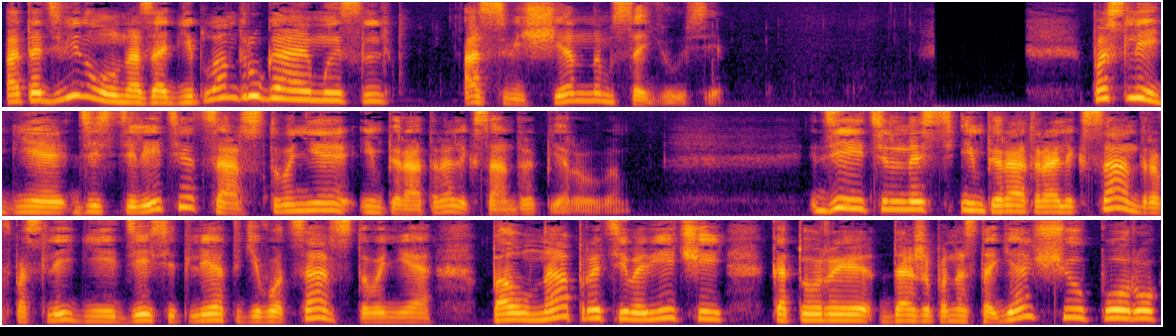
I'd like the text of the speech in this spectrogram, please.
отодвинула на задний план другая мысль о Священном Союзе. Последнее десятилетие царствования императора Александра I. Деятельность императора Александра в последние десять лет его царствования полна противоречий, которые даже по настоящую пору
